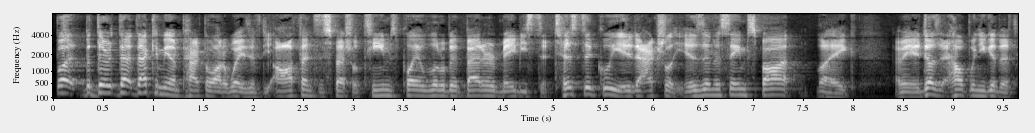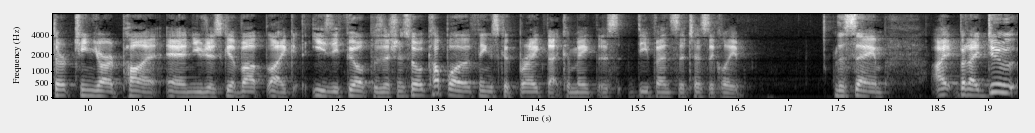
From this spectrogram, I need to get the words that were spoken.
But but there that that can be unpacked a lot of ways. If the offense and special teams play a little bit better, maybe statistically it actually is in the same spot. Like I mean, it doesn't help when you get a 13 yard punt and you just give up like easy field position. So a couple other things could break that could make this defense statistically the same. I but I do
